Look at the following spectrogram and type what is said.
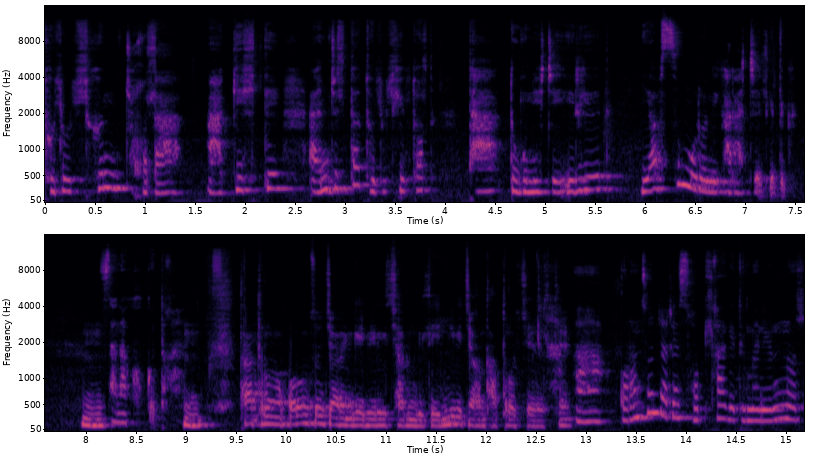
төлөвлөх нь чухлаа. А гэхдээ амжилтаа төлөвлөхийн тулд та дүгнээ чи эргээд явсан мөрөөнийг хараач ял гэдэг санааг өгөх гээд байгаа. Та түрүү 360 ингээд эргэж харна гэлээ энийг жаахан тодруулж яриа л тийм. Аа 360-ын судалгаа гэдэг маань ер нь бол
